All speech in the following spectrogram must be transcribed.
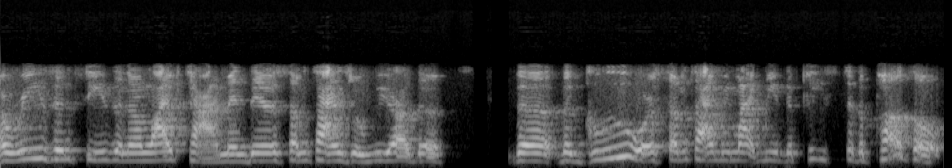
a reason, season, or lifetime. And there are sometimes where we are the the, the glue, or sometimes we might be the piece to the puzzle.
